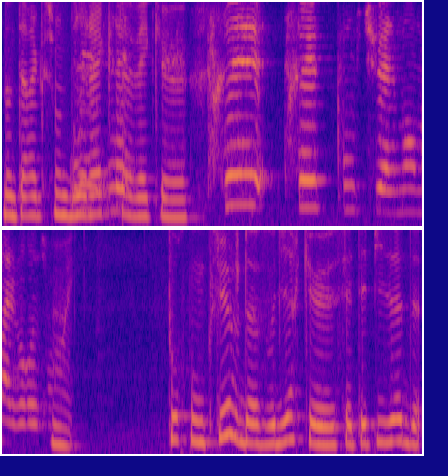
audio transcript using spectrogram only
d'interaction directe avec. euh, Très, très ponctuellement, malheureusement. Ouais. Pour conclure, je dois vous dire que cet épisode,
